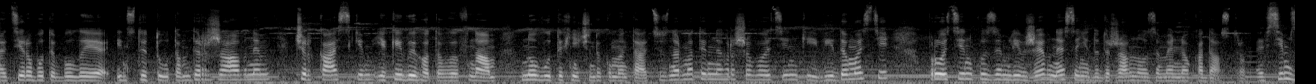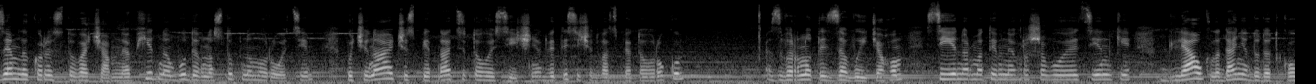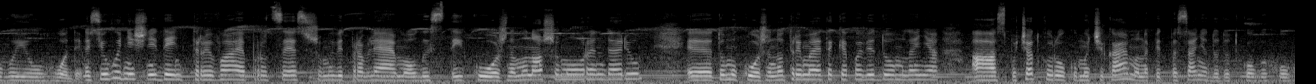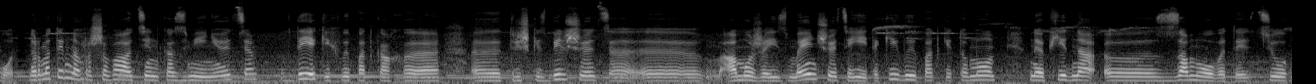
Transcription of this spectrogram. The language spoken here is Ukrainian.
ці роботи були інститутом державним черкаським, який виготовив нам нову технічну документацію з нормативної грошової оцінки відомості про оцінку землі вже внесені до державного земельного кадастру. Всім землекористувачам необхідно буде в наступному році, починаючи з 15 січня 2025 року. Звернутись за витягом з цієї нормативної грошової оцінки для укладання додаткової угоди. На сьогоднішній день триває процес, що ми відправляємо листи кожному нашому орендарю, Е, тому кожен отримає таке повідомлення. А з початку року ми чекаємо на підписання додаткових угод. Нормативна грошова оцінка змінюється. Деяких випадках е, е, трішки збільшується, е, а може і зменшується. Є й такі випадки, тому необхідно замовити цю,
